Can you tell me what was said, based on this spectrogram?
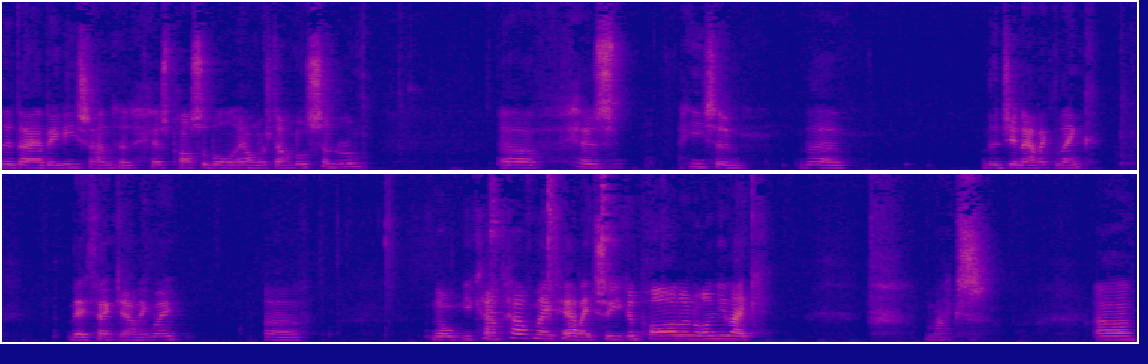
the diabetes and his possible Ehlers-Danlos syndrome. Uh, his he's a, the the genetic link. They think anyway. Uh, no, you can't have my teddy, so you can paw it all you like. Max. Uh,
